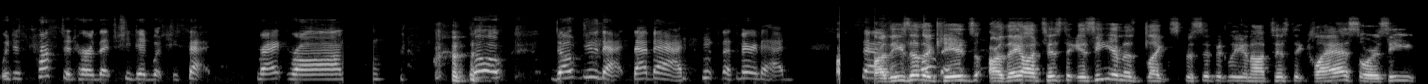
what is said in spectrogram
We just trusted her that she did what she said. Right? Wrong. don't don't do that. That bad. That's very bad. So Are these other kids, are they autistic? Is he in a, like, specifically an autistic class or is he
